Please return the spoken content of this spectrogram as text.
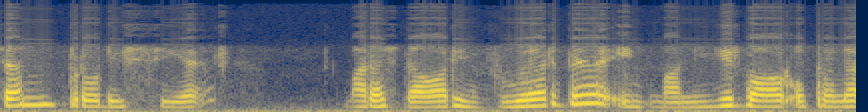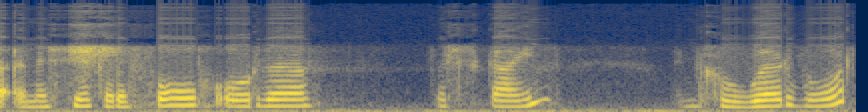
sin produseer, maar as daardie woorde en manier waarop hulle in 'n sekere volgorde verskyn en gehoor word,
